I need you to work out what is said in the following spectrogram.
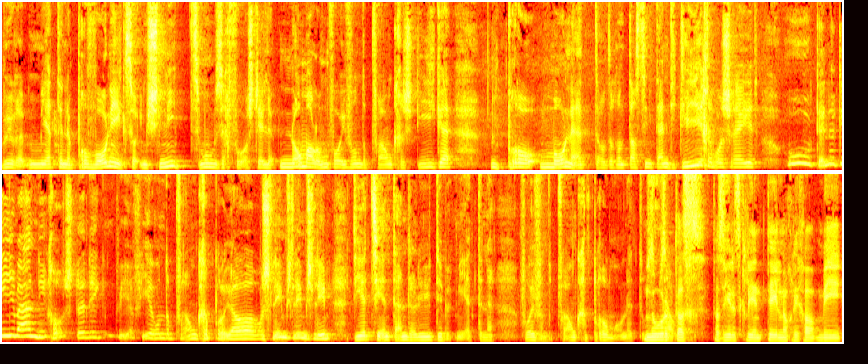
würden wir dann pro Wohnung, so im Schnitt, muss man sich vorstellen, nochmal um 500 Franken steigen pro Monat. Oder? Und das sind dann die gleichen, die schreien, oh, die Energiewende kostet irgendwie 400 Franken pro Jahr, schlimm, schlimm, schlimm. Die ziehen dann den Leuten über die Mieten 500 Franken pro Monat aus Nur, dass, dass ihr das Klientel noch ein bisschen mehr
